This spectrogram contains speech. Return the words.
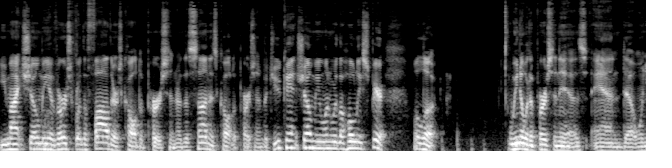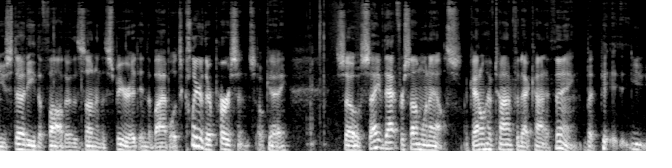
You might show me a verse where the Father is called a person or the Son is called a person, but you can't show me one where the Holy Spirit. Well, look, we know what a person is, and uh, when you study the Father, the Son, and the Spirit in the Bible, it's clear they're persons, okay? So save that for someone else. Okay, I don't have time for that kind of thing. But you,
